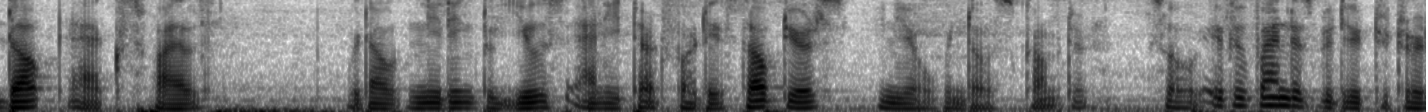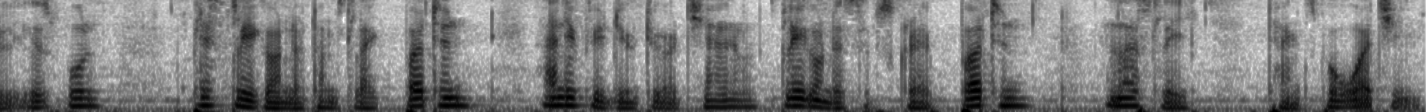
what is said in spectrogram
docx file without needing to use any third-party softwares in your Windows computer. So if you find this video tutorial useful, please click on the thumbs like button and if you're new to our channel, click on the subscribe button and lastly, thanks for watching.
